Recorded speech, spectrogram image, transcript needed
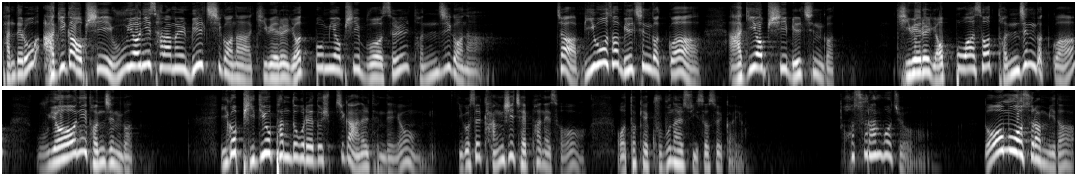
반대로 악의가 없이 우연히 사람을 밀치거나 기회를 엿봄이 없이 무엇을 던지거나 자 미워서 밀친 것과 악의 없이 밀친 것 기회를 엿보아서 던진 것과 우연히 던진 것 이거 비디오 판독을 해도 쉽지가 않을 텐데요 이것을 당시 재판에서 어떻게 구분할 수 있었을까요? 허술한 거죠. 너무 허술합니다.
